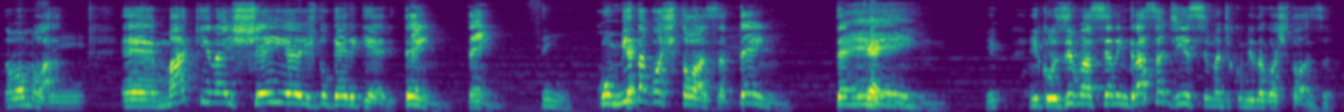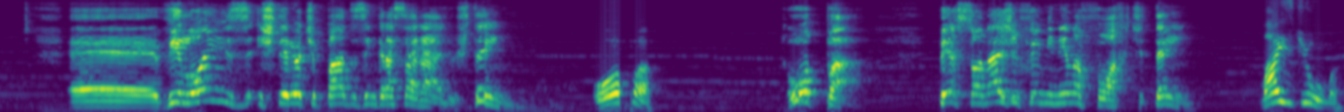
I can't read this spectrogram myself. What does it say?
Então vamos lá. Sim, É, máquinas cheias do Gary Gary. Tem? Tem. sim. Comida gostosa. Tem? Tem. In- Inclusive uma cena engraçadíssima de comida gostosa. É, vilões estereotipados engraçaralhos. Tem? Opa! Opa! Personagem feminina forte. Tem? Mais de uma.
